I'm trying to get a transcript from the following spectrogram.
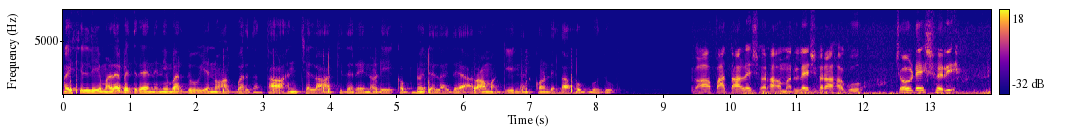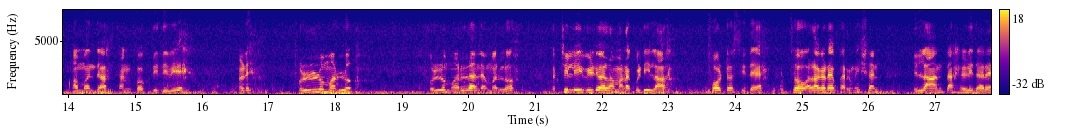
ಗೈಸ್, ಇಲ್ಲಿ ಮಳೆ ಬಿದ್ದರೆ ನೆನಿಬಾರ್ದು, ಏನು ಆಗಬಾರ್ದಂತ ಹಂಚೆಲ್ಲ ಹಾಕಿದ್ದಾರೆ. ನೋಡಿ ಕಬ್ಬಿಣದೆಲ್ಲ ಇದೆ. ಆರಾಮಾಗಿ ನಡ್ಕೊಂಡೆಲ್ಲ ಹೋಗ್ಬೋದು. ಪಾತಾಳೇಶ್ವರ ಮರಳೇಶ್ವರ ಹಾಗೂ ಚೌಡೇಶ್ವರಿ ಅಮ್ಮನ ದೇವಸ್ಥಾನಕ್ಕೆ ಹೋಗ್ತಿದ್ದೀವಿ. ನೋಡಿ, ಫುಲ್ಲು ಮರಳು ಫುಲ್ಲು ಮರಳು ಅಂದರೆ ಮರಳು ಆ್ಯಕ್ಚುಲಿ ವಿಡಿಯೋ ಎಲ್ಲ ಮಾಡೋಕ್ಕೆ ಬಿಡಿಲ್ಲ ಫೋಟೋಸ್ ಇದೆ. ಸೊ ಒಳಗಡೆ ಪರ್ಮಿಷನ್ ಇಲ್ಲ ಅಂತ ಹೇಳಿದ್ದಾರೆ.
